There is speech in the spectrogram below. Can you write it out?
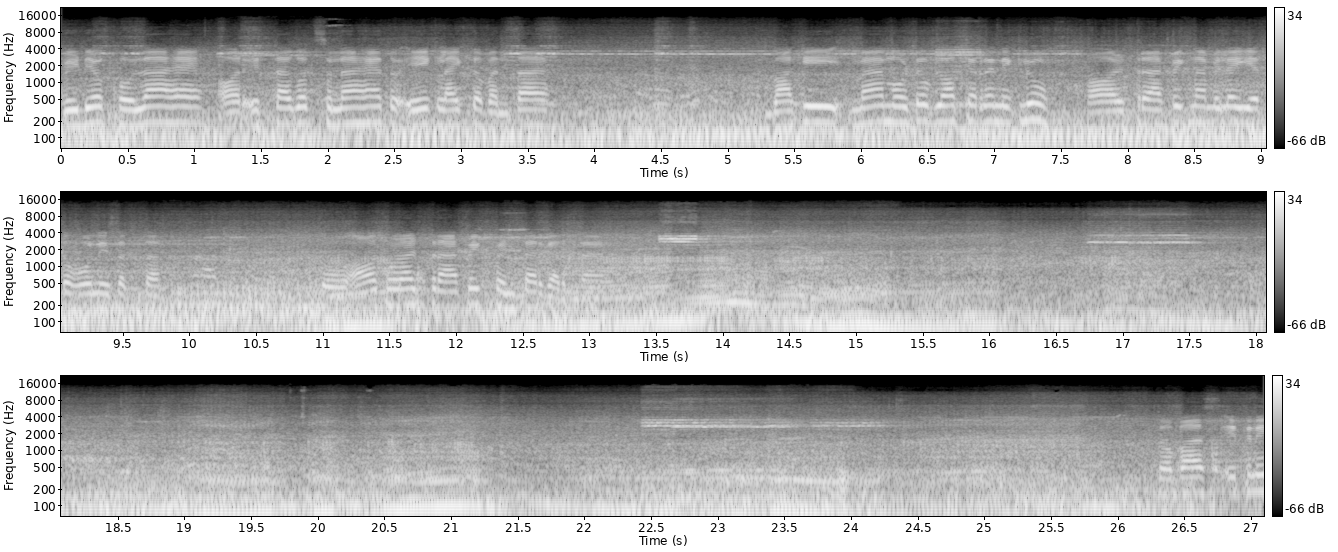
वीडियो खोला है और इतना कुछ सुना है तो एक लाइक तो बनता है। बाकी मैं मोटो ब्लॉग करने निकलूँ और ट्रैफ़िक ना मिले ये तो हो नहीं सकता। तो और थोड़ा ट्रैफ़िक फ़िल्टर करते हैं। तो बस इतनी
